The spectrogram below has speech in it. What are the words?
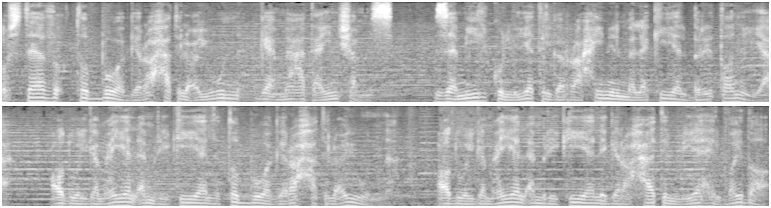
أستاذ طب وجراحة العيون جامعة عين شمس زميل كلية الجراحين الملكية البريطانية عضو الجمعية الأمريكية لطب وجراحة العيون عضو الجمعية الأمريكية لجراحات المياه البيضاء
